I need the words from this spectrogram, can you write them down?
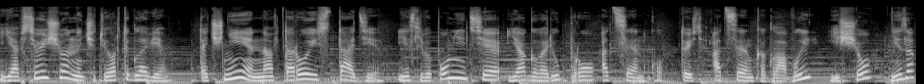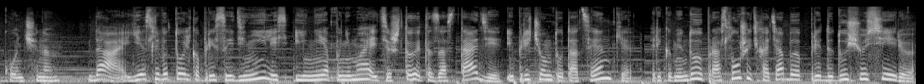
Я все еще на четвертой главе. Точнее, на второй стадии. Если вы помните, я говорю про оценку. То есть оценка главы еще не закончена. Да, если вы только присоединились и не понимаете, что это за стадии и при чем тут оценки, рекомендую прослушать хотя бы предыдущую серию.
